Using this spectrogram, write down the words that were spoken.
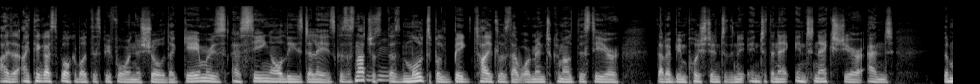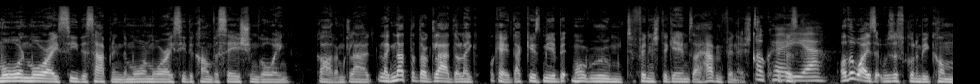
I, I think I spoke about this before in the show that gamers are seeing all these delays because it's not just there's multiple big titles that were meant to come out this year that have been pushed into the into the ne- into next year and the more and more I see this happening the more and more I see the conversation going god I'm glad like not that they're glad they're like okay that gives me a bit more room to finish the games I haven't finished Okay, Because yeah. Otherwise, it was just going to become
